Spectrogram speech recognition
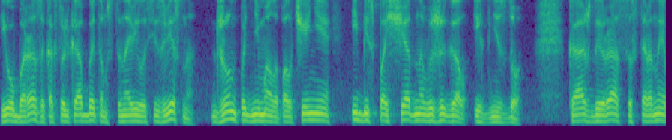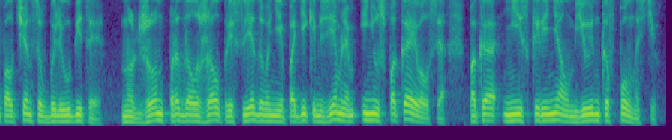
и оба раза, как только об этом становилось известно, Джон поднимал ополчение и беспощадно выжигал их гнездо. Каждый раз со стороны ополченцев были убитые, но Джон продолжал преследование по диким землям и не успокаивался, пока не искоренял Мьюинков полностью –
